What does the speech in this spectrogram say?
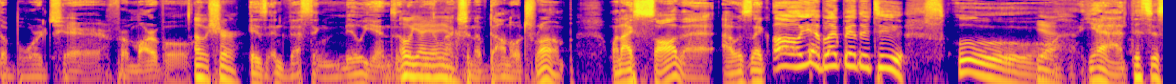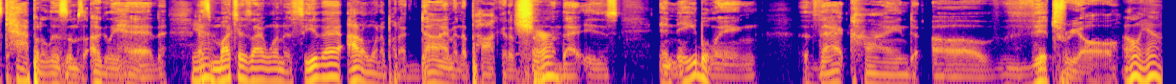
the board chair for Marvel Oh sure. is investing millions in Oh, the yeah, yeah, yeah. election of Donald Trump. When I saw that, I was like, "Oh yeah, Black Panther too." Ooh, Yeah. yeah. This is capitalism's ugly head. As much as I want to see that, I don't want to put a dime in the pocket of Sure. someone that is enabling that kind of vitriol Oh yeah.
